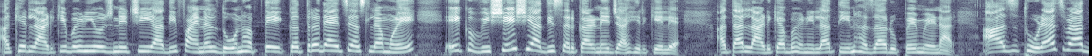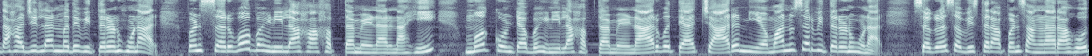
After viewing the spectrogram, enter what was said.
अखेर लाडकी बहिणी योजनेची यादी फायनल दोन हप्ते एकत्र द्यायचे असल्यामुळे एक विशेष यादी सरकारने जाहीर केली आहे. आता लाडक्या बहिणीला तीन हजार रुपये मिळणार. आज थोड्याच वेळात दहा जिल्ह्यांमध्ये वितरण होणार पण सर्व बहिणीला हा हप्ता मिळणार नाही. मग कोणत्या बहिणीला हप्ता मिळणार व त्या चार नियमानुसार वितरण होणार? सगळं सविस्तर आपण सांगणार आहोत.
